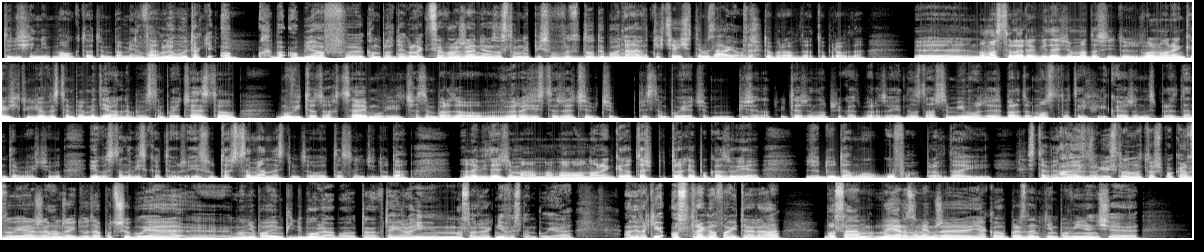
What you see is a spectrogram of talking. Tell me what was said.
to dzisiaj nie, mało kto o tym pamięta. W ogóle był taki ob, chyba objaw y, kompletnego lekceważenia ze strony PiSów wobec Dudy, bo oni tak. nawet nie chcieli się tym zająć. Tak. To prawda, to prawda. E, no Mastalerek widać, że ma dosyć wolną rękę, jeśli chodzi o występy medialne, bo występuje często, mówi to, co chce, mówi czasem bardzo wyraziste rzeczy, czy występuje, czy pisze na Twitterze na przykład bardzo jednoznacznie, mimo że jest bardzo mocno w tej chwili kojarzony z prezydentem, właściwie jego stanowisko to już jest utożsamiane z tym, co to sądzi Duda, ale widać, że ma, ma, ma wolną rękę. To też trochę pokazuje, że Duda mu ufa, prawda? I stawia Ale z drugiej strony też pokazuje, że Andrzej Duda potrzebuje, y, no nie powiem pitbulla, bo to w tej roli Masalek nie występuje, ale takiego ostrego fightera, bo sam, no ja rozumiem, że jako prezydent nie powinien się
